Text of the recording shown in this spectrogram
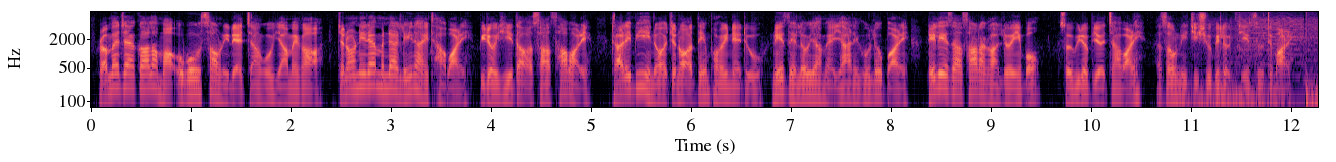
။ရမန်တန်ကာလမှာဥပုသ်ဆောင်နေတဲ့အကြောင်းကိုရာမဲကကျွန်တော်နေ့တိုင်းမနက်၄နာရီထားပါတယ်ပြီးတော့ရေတော့အစားစားပါတယ်။ဒါလေးပြီးရင်တော့ကျွန်တော်အသင်းဖော်ရီနဲ့တူနေ့စဉ်လုပ်ရမယ့်အရာတွေကိုလုပ်ပါတယ်။လေးလေးစားစားတာကလွယ်ရင်ပေါ့ ဆိုပြီးတော့ပြောကြပါတယ်။အဆုံးထိကြည့်ရှုပြီးလို့ကျေးဇူးတင်ပါတယ်။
